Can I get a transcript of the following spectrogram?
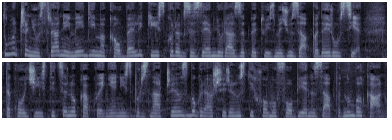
tumačenje u strani i medijima kao veliki iskorak za zemlju razapetu između zapada i Rusije. Takođe isticano kako je njen izbor značajan zbog raširenosti homofobije na Zapadnom Balkanu.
